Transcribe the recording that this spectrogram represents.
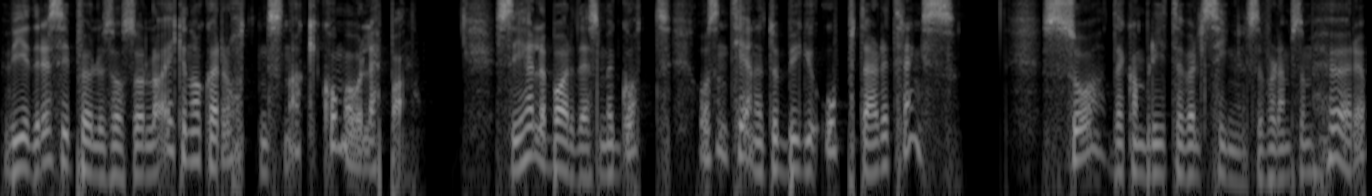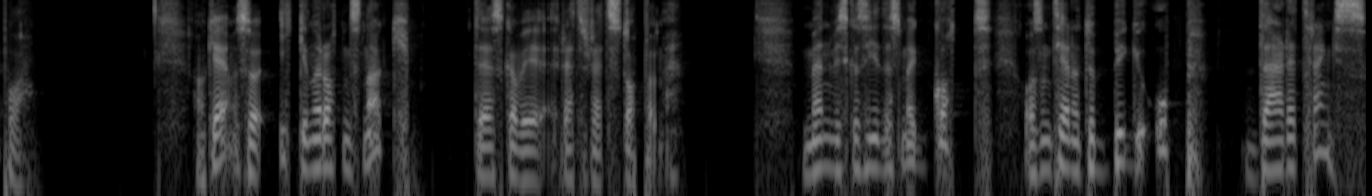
Videre sier Paulus også, la ikke noe råttent snakk komme over leppene. Si heller bare det som er godt, og som tjener til å bygge opp der det trengs. Så det kan bli til velsignelse for dem som hører på. Ok, Så ikke noe råttent snakk. Det skal vi rett og slett stoppe med. Men vi skal si det som er godt, og som tjener til å bygge opp der det trengs,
